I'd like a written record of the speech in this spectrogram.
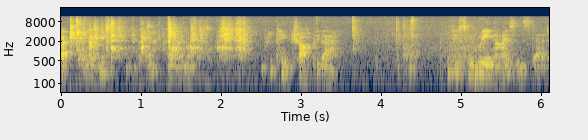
Actually, I might use a pink pen. Why not? Pink sharpie there. do some green eyes instead.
